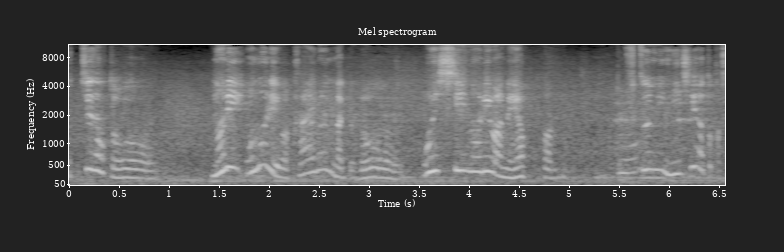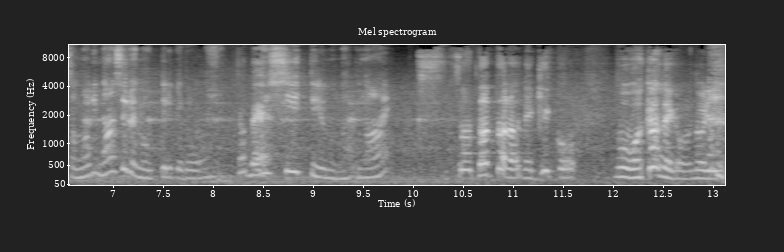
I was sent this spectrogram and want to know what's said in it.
っちだと海苔お海苔は買えるんだけど、美味しい海苔はねやっぱ普通に虹屋とかさ海苔何種類も売ってるけどダメ。美味しいっていうのなくない？そうだったらね結構もう分かんないかも海苔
